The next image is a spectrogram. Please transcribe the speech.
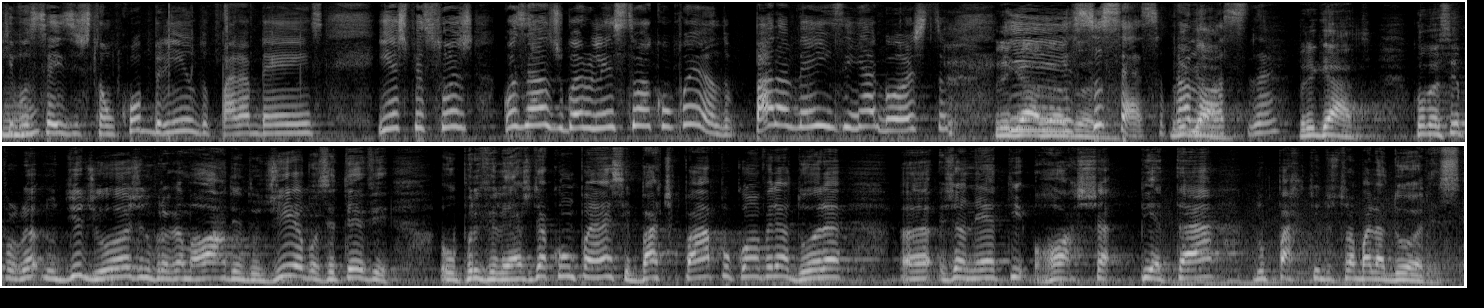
que uhum. vocês estão cobrindo, parabéns. E as pessoas gozadas de Guarulhense estão acompanhando. Parabéns em agosto. Obrigado, e sucesso para nós, né? Obrigado. Conversei no dia de hoje, no programa Ordem do Dia, você teve o privilégio de acompanhar esse bate-papo com a vereadora uh, Janete Rocha Pietá, do Partido dos Trabalhadores.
